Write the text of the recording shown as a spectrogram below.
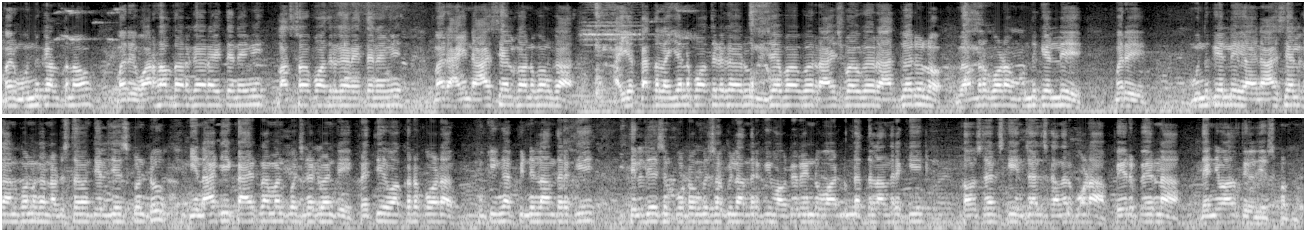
మరి ముందుకెళ్తున్నాం. మరి వరహల్దార్ గారు అయితేనేమి లక్షాపాత్రుడు గారు అయితేనేమి మరి ఆయన ఆశయాలకు అనుగుణంగా అయ్య పెద్దలు అయ్యన్న పోతుడు గారు విజయబాబు గారు రాజేష్ బాబు గారు ఆధ్వర్యంలో మేమందరం కూడా ముందుకెళ్ళి మరి ముందుకెళ్ళి ఆయన ఆశయాలకు అనుగుణంగా నడుస్తామని తెలియజేసుకుంటూ ఈనాటి ఈ కార్యక్రమానికి వచ్చినటువంటి ప్రతి ఒక్కరు కూడా ముఖ్యంగా పిన్నిలందరికీ తెలుగుదేశం కుటుంబ సభ్యులందరికీ ఒకటి రెండు వార్డు పెద్దలందరికీ కౌన్సిలర్స్కి ఇన్ఛార్జ్కి అందరూ కూడా పేరు పేరున ధన్యవాదాలు తెలియజేసుకుంటున్నాం.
